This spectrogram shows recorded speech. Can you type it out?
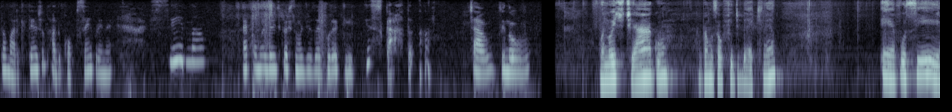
Tomara que tenha ajudado, como sempre, né? Se não é como a gente costuma dizer por aqui, descarta. Tchau, de novo. Boa noite, Tiago. Vamos ao feedback, né? É, você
